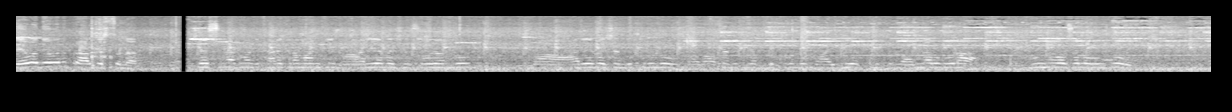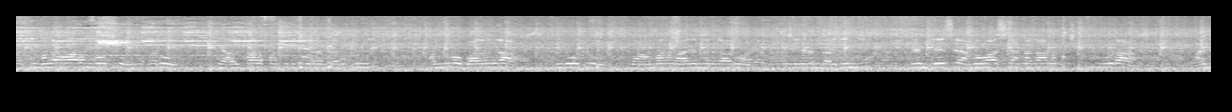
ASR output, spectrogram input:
దేవదేవుని ప్రార్థిస్తున్నాను చేస్తున్నటువంటి కార్యక్రమానికి మా ఆర్యవైశ్య సోదరులు మా ఆర్యవైశ్య మిత్రులు మా వాసవి క్లబ్ మిత్రులు మా ఐడిఎఫ్ మిత్రులు అందరూ కూడా ముందు వరుసలో ఉంటూ ప్రతి మంగళవారం రోజు ఒకరు ఈ అల్పాల పంపిణీ చేయడం జరుగుతుంది. అందులో భాగంగా ఈరోజు మా అమర నాగేందర్ గారు చేయడం జరిగింది. మేము చేసే అమావాస్య అన్నదానం చిట్టి కూడా ఆయన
